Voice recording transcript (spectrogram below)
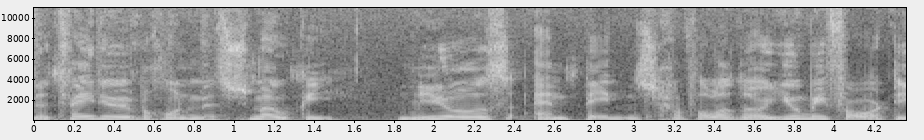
Het tweede uur begonnen met Smokey, Needles and Pins, gevolgd door UB40,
